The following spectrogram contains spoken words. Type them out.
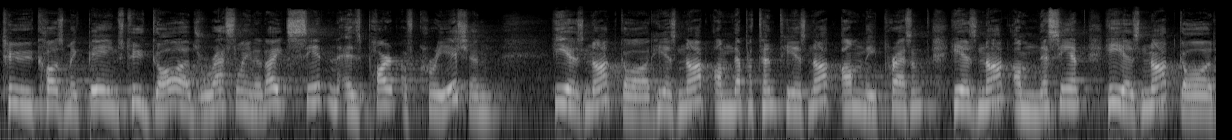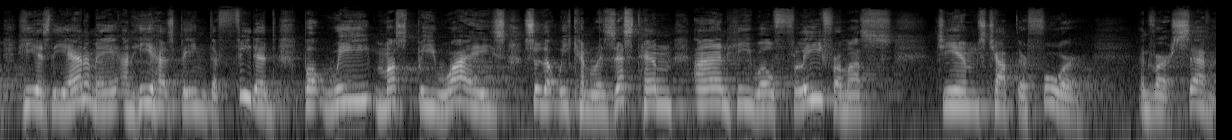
two cosmic beings, two gods wrestling it out. Satan is part of creation he is not God. He is not omnipotent. He is not omnipresent. He is not omniscient. He is not God. He is the enemy and he has been defeated. But we must be wise so that we can resist him and he will flee from us. James chapter 4 and verse 7.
